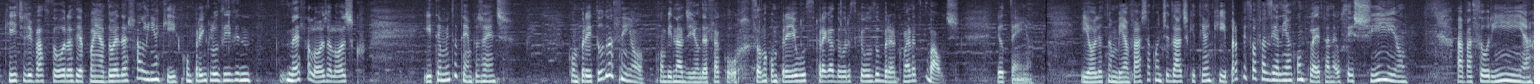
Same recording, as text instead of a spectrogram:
Kit de vassouras e apanhador é dessa linha aqui. Comprei inclusive nessa loja, lógico. E tem muito tempo, gente. Comprei tudo assim, ó, combinadinho dessa cor. Só não comprei os pregadores que eu uso branco, mas é do balde. Eu tenho. E olha também a vasta quantidade que tem aqui. Para pessoa fazer a linha completa, né? O cestinho, a vassourinha,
